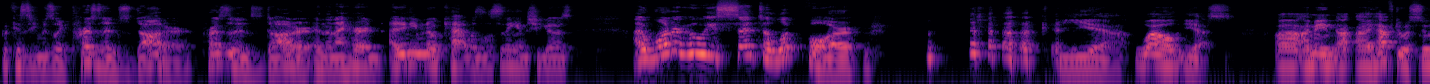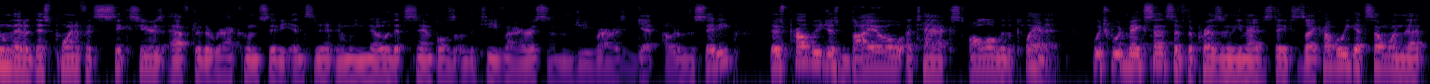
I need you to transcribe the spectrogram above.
because he was like president's daughter, president's daughter, and then I heard I didn't even know Kat was listening, and she goes, "I wonder who he's sent to look for." Okay. Yeah. Well, yes. Uh, I mean, I, I have to assume that at this point, if it's six years after the Raccoon City incident, and we know that samples of the T virus and G virus get out of the city, there's probably just bio attacks all over the planet, which would make sense if the president of the United States is like, "How about we get someone that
